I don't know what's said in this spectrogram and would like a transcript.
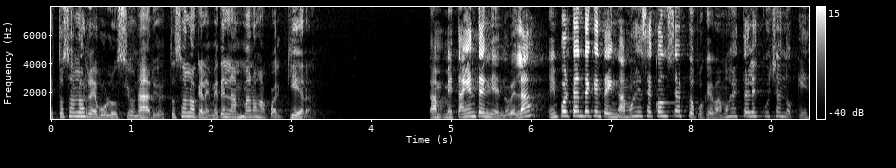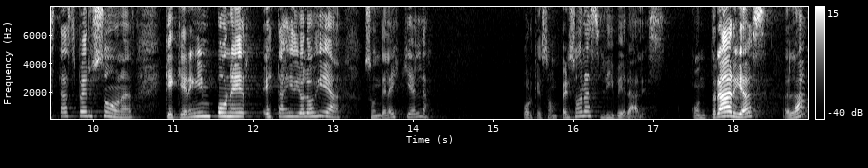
Estos son los revolucionarios, estos son los que le meten las manos a cualquiera. ¿Me están entendiendo, verdad? Es importante que entendamos ese concepto porque vamos a estar escuchando que estas personas que quieren imponer estas ideologías son de la izquierda, porque son personas liberales, contrarias ¿verdad?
